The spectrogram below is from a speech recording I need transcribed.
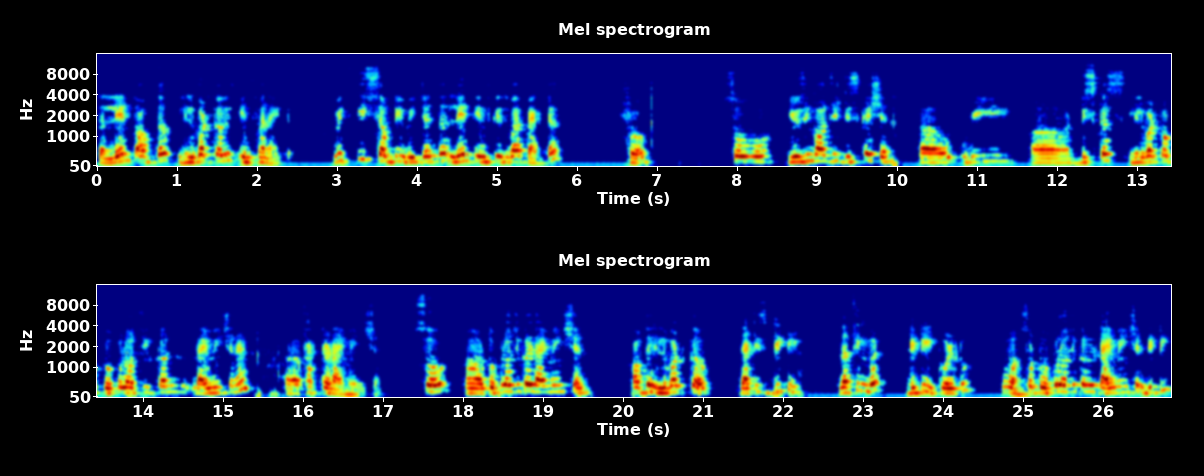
the length of the Hilbert curve is infinite. With each subdivision the length increases by factor 4. So using all this discussion uh, we uh, discuss Hilbert curve topological dimension and uh, fractal dimension. So uh, topological dimension of the Hilbert curve that is dt nothing but dt equal to 1. So topological dimension dt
